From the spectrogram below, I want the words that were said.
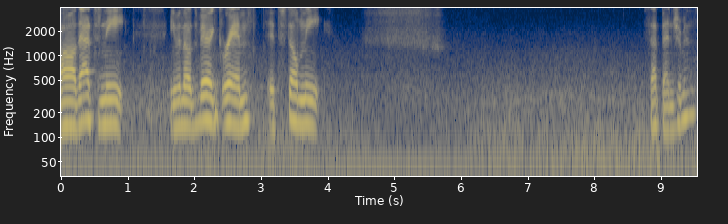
Oh, that's neat. Even though it's very grim, it's still neat. Is that Benjamin?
